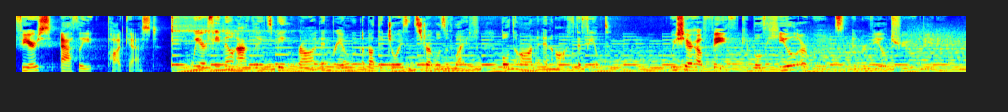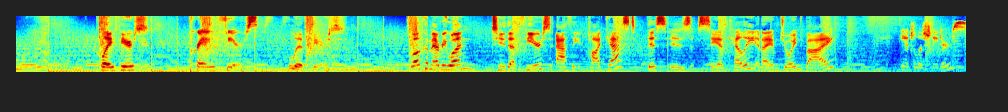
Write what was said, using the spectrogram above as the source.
Fierce Athlete Podcast. We are female athletes being raw and real about the joys and struggles of life, both on and off the field. We share how faith can both heal our wounds and reveal true beauty. Play fierce, Pray fierce. live fierce. Welcome, everyone, to the Fierce Athlete Podcast. This is Sam Kelly, and I am joined by Angela Schneiders.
